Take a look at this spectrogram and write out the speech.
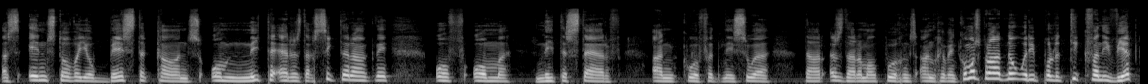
as enstowwe jou beste kans om nie te ernstig siek te raak nie of om nie te sterf aan COVID nie. So daar is darmal pogings aangewend. Kom ons praat nou oor die politiek van die week.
